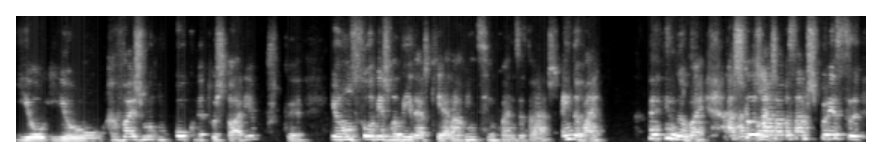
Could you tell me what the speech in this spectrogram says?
e eu, eu revejo-me um pouco na tua história, porque eu não sou a mesma líder que era há 25 anos atrás, ainda bem, ainda bem. Acho que nós já passámos por esse,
